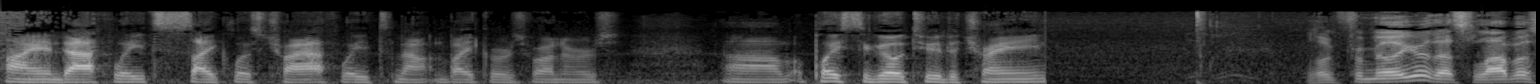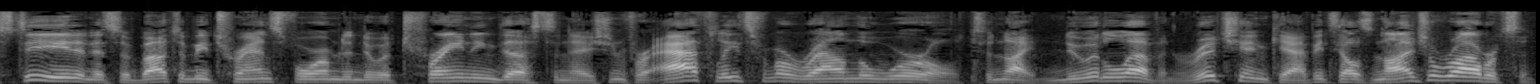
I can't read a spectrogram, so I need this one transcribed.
high end athletes, cyclists, triathletes, mountain bikers, runners, um, a place to go to to train. Look familiar? That's La Bastide, and it's about to be transformed into a training destination for athletes from around the world. Tonight, new at 11, Rich Hincapie tells Nigel Robertson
